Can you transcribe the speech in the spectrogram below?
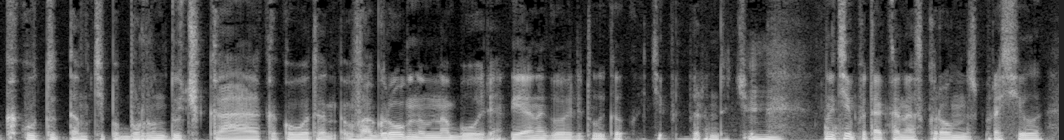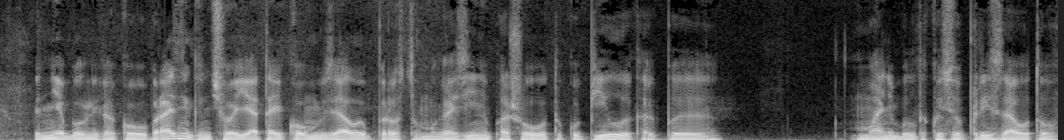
какую-то там типа бурундучка какого-то в огромном наборе. И она говорит, ой, какой типа бурундучок. Mm-hmm. Ну, типа так она скромно спросила. Не было никакого праздника, ничего. Я тайком взял и просто в магазине пошел, это купил, и как бы Мане был такой сюрприз out of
